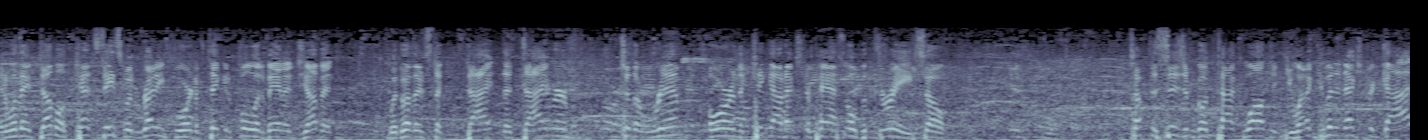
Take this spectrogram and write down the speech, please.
and when they double, Kent State's been ready for it and taken full advantage of it. With whether it's the di- the diver to the rim or the kick out extra pass open three. So tough decision go Tod Kowalczyk. Do you want to commit an extra guy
